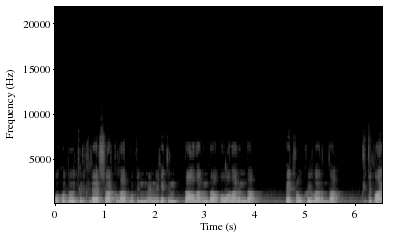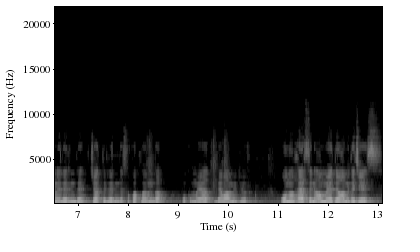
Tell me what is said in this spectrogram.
okuduğu türküler, şarkılar bugün memleketin dağlarında, ovalarında, petrol kuyularında, kütüphanelerinde, caddelerinde, sokaklarında okunmaya devam ediyor. Onu her sene anmaya devam edeceğiz.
